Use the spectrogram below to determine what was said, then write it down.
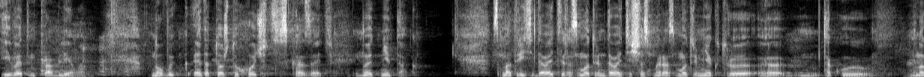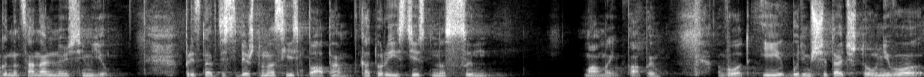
И в этом проблема. Но вы, это то, что хочется сказать. Но это не так. Смотрите, давайте рассмотрим, давайте сейчас мы рассмотрим некоторую э, такую многонациональную семью. Представьте себе, что у нас есть папа, который, естественно, сын мамы папы. Вот. И будем считать, что у него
